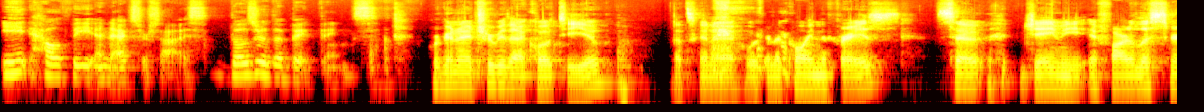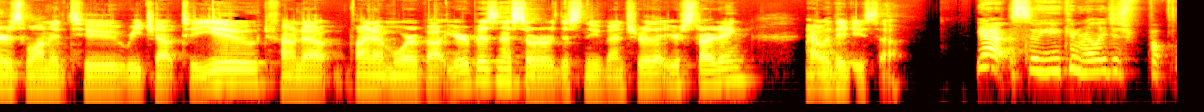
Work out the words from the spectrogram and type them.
eat healthy and exercise. Those are the big things. We're going to attribute that quote to you. That's going to we're going to coin the phrase. So, Jamie, if our listeners wanted to reach out to you to find out find out more about your business or this new venture that you're starting, how would they do so? Yeah, so you can really just f-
